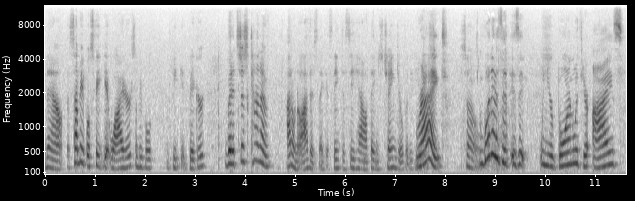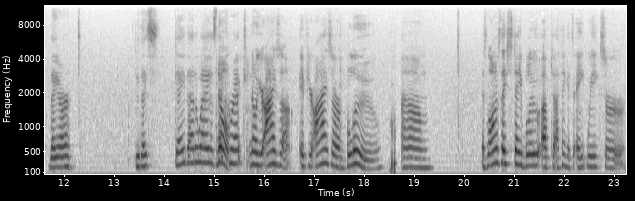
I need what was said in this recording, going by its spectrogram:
Now, some people's feet get wider, some people's feet get bigger, but it's just kind of, I don't know, I just think it's neat to see how things change over the years. Right. So, What is it? Is it when you're born with your eyes? They are. Do they stay that way? Is no, that correct? no, your eyes, uh, if your eyes are blue, um, as long as they stay blue up to, I think it's eight weeks or,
